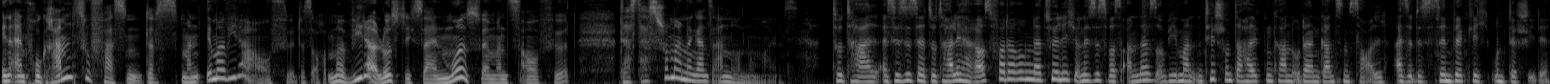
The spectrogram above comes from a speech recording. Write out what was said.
in ein Programm zu fassen, das man immer wieder aufführt, das auch immer wieder lustig sein muss, wenn man es aufführt, dass das schon mal eine ganz andere Nummer ist. Total. Also es ist eine totale Herausforderung natürlich und es ist was anderes, ob jemand einen Tisch unterhalten kann oder einen ganzen Saal. Also das sind wirklich Unterschiede.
